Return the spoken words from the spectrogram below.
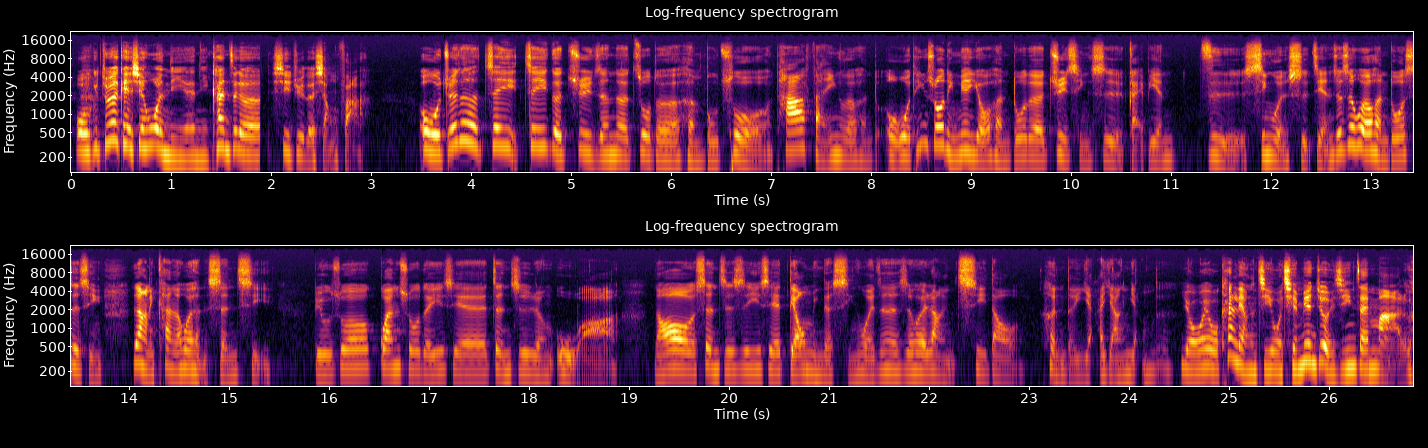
我觉得可以先问你，你看这个戏剧的想法？哦，我觉得这这一个剧真的做得很不错，它反映了很多。我我听说里面有很多的剧情是改编自新闻事件，就是会有很多事情让你看了会很生气。比如说官说的一些政治人物啊，然后甚至是一些刁民的行为，真的是会让你气到恨得牙痒痒的。有诶、欸，我看两集，我前面就已经在骂了。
